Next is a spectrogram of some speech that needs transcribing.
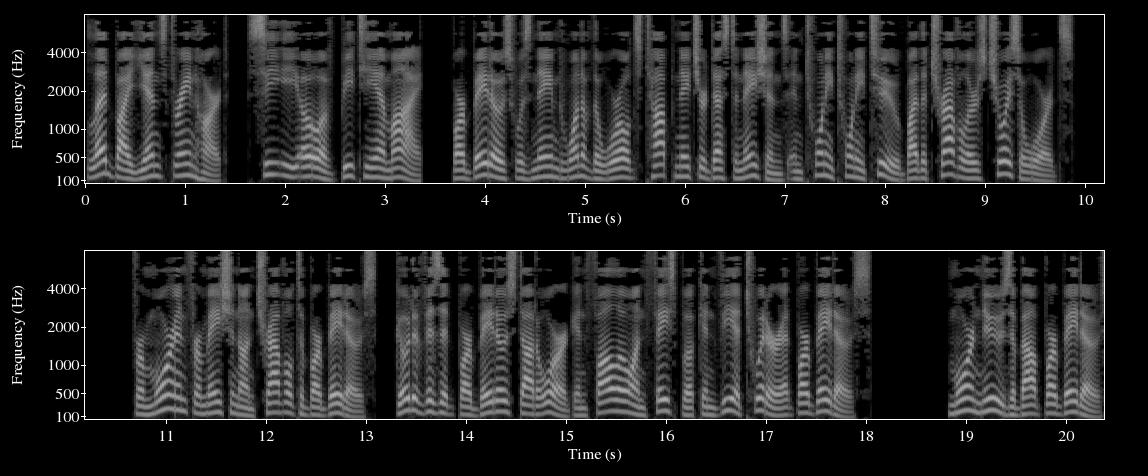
led by Jens Thraenhart, CEO of BTMI, Barbados was named one of the world's top nature destinations in 2022 by the Traveler's Choice Awards. For more information on travel to Barbados, go to visit barbados.org and follow on Facebook and via Twitter at Barbados. More news about Barbados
